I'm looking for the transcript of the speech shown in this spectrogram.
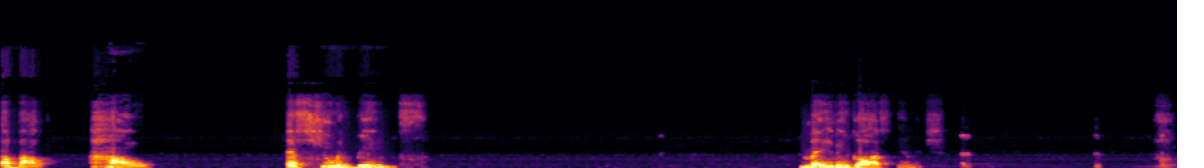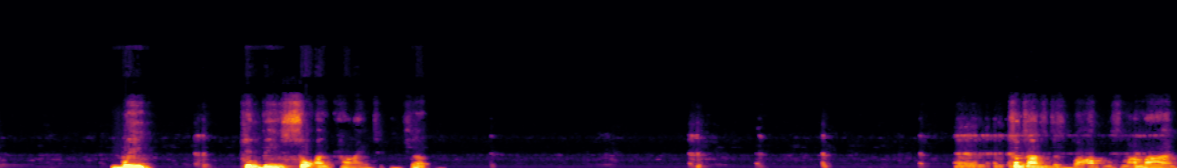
about how, as human beings, made in God's image, we can be so unkind to each other. Sometimes it just boggles my mind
